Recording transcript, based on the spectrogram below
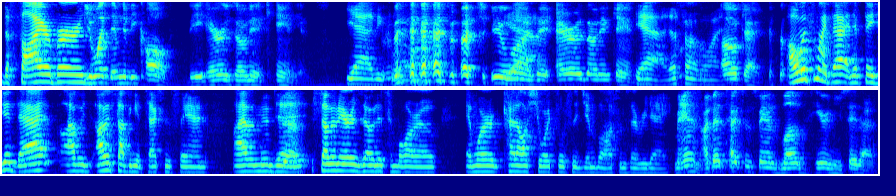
the Firebirds. You want them to be called the Arizona Canyons. yeah, that'd be cool. that's what you Yeah. want, the Arizona Canyons. yeah, that's what I want. Okay. I want something like that, and if they did that, I would I would stop being a Texans fan. I would moved to Yeah. Southern Arizona tomorrow and wear cut off shorts, listen to Gin Blossoms every day. Man, I bet Texans fans love hearing you say that.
